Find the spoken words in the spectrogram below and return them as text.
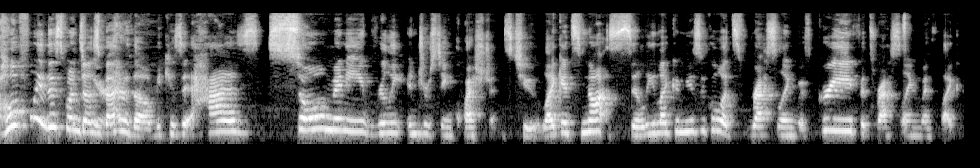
Hopefully, this one does better though, because it has so many really interesting questions too. Like, it's not silly like a musical, it's wrestling with grief, it's wrestling with like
